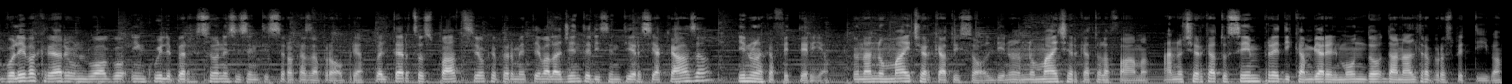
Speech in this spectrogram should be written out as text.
Voleva creare un luogo in cui le persone si sentissero a casa propria, quel terzo spazio che permetteva alla gente di sentirsi a casa in una caffetteria. Non hanno mai cercato i soldi, non hanno mai cercato la fama, hanno cercato sempre di cambiare il mondo da un'altra prospettiva.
